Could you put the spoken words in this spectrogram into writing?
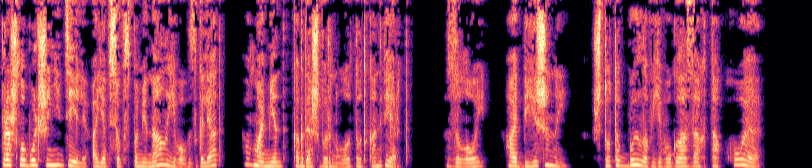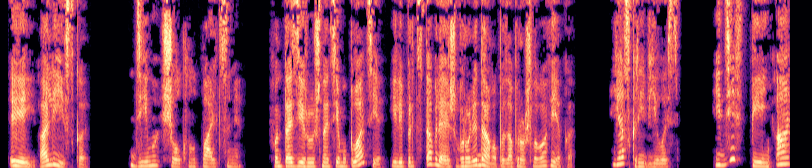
Прошло больше недели, а я все вспоминала его взгляд в момент, когда швырнула тот конверт. Злой, обиженный. Что-то было в его глазах такое. «Эй, Алиска!» Дима щелкнул пальцами. Фантазируешь на тему платья или представляешь в роли дамы позапрошлого века? Я скривилась. Иди в пень, а?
